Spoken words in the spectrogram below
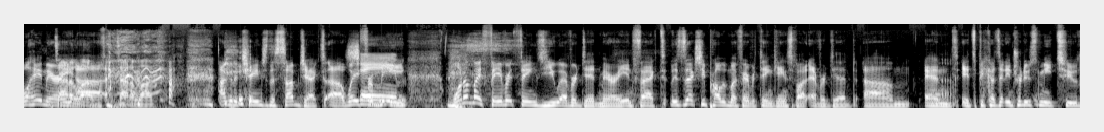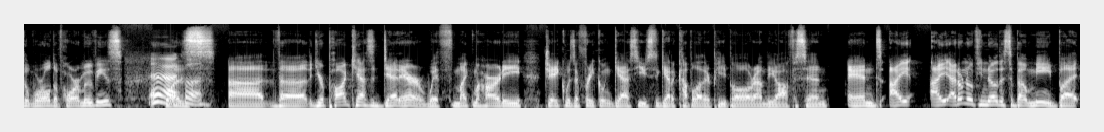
Well, hey, Mary. It's out of love. uh, it's out of love. I'm going to change the subject. Uh, wait Shame. for me. One of my favorite things you ever did, Mary. In fact, this is actually probably my favorite thing GameSpot ever did, um, and it's because it introduced me to the world of horror movies. Ah, was uh, the your podcast Dead Air with Mike Mahardy? Jake was a frequent guest. He used to get a couple other people around the office in, and I I, I don't know if you know this about me, but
